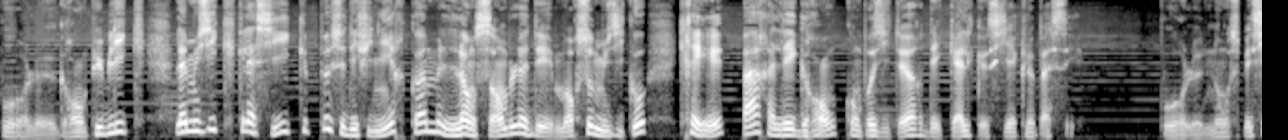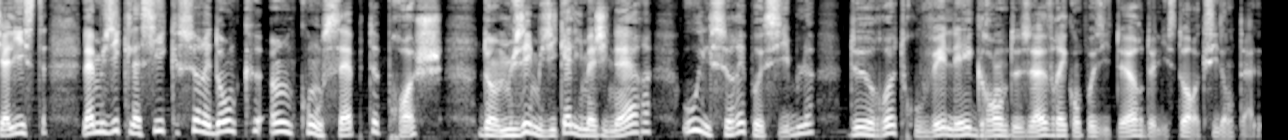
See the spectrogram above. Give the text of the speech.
Pour le grand public, la musique classique peut se définir comme l'ensemble des morceaux musicaux créés par les grands compositeurs des quelques siècles passés. Pour le non-spécialiste, la musique classique serait donc un concept proche d'un musée musical imaginaire où il serait possible de retrouver les grandes œuvres et compositeurs de l'histoire occidentale.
